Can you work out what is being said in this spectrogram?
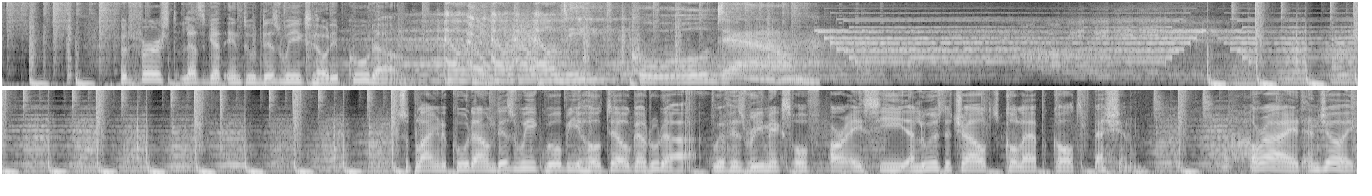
But first, let's get into this week's Heldeep Cooldown. Hell, hell, hell, hell deep, cool down. Supplying the cooldown this week will be Hotel Garuda with his remix of RAC and Louis the Child's collab called Passion. Alright, enjoy!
